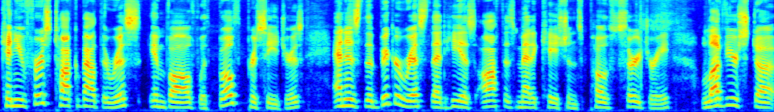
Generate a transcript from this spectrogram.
Can you first talk about the risks involved with both procedures, and is the bigger risk that he is off his medications post surgery? Love your sto-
